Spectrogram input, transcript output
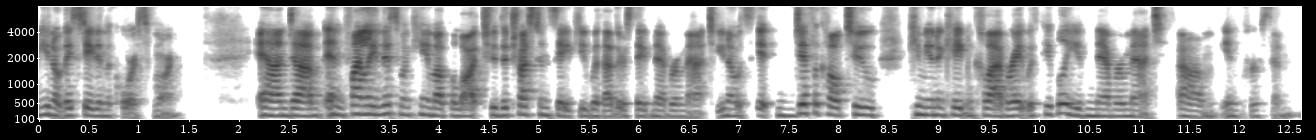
you know, they stayed in the course more. And um, and finally, and this one came up a lot too, the trust and safety with others they've never met. You know, it's it, difficult to communicate and collaborate with people you've never met um, in person.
